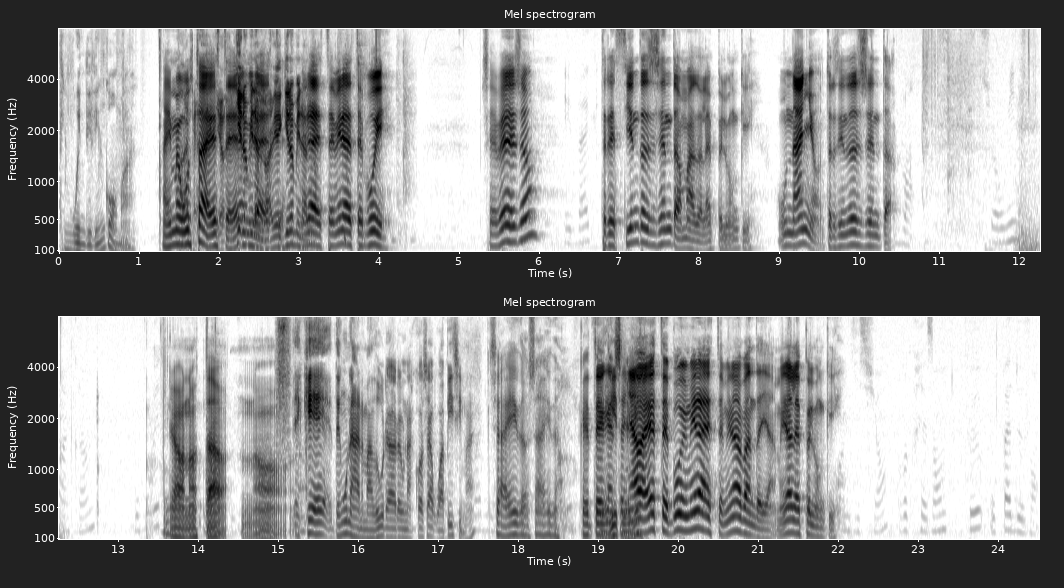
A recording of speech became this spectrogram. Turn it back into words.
55 o más. A mí me Vale, gusta espera, yo este, ¿eh? quiero Mira mirarlo, este. yo quiero Mira mirarlo. este, mira este, puy. ¿Se ve eso? 360 o más de la Spelunky. Un año, 360. No, no está. No. Es que tengo unas armaduras ahora, unas cosas guapísimas. ¿eh? Se ha ido, se ha ido. Que te que enseñaba este, puy. Mira este, mira la pantalla. Mira el Spelunky. représente peu ou pas de vent.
